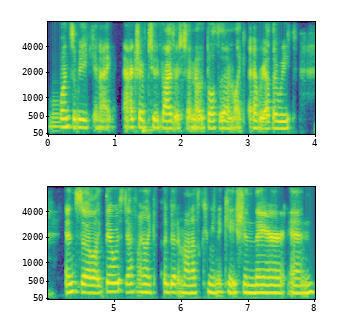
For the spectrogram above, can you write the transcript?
once a week and I actually have two advisors so I met with both of them like every other week. And so like there was definitely like a good amount of communication there and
